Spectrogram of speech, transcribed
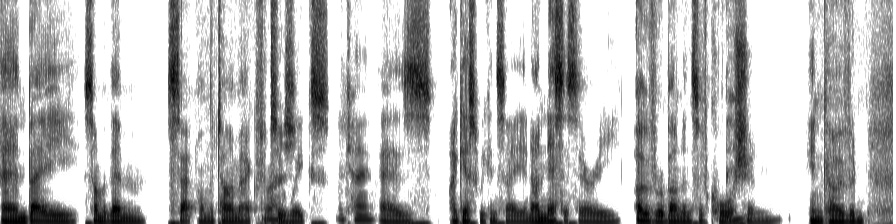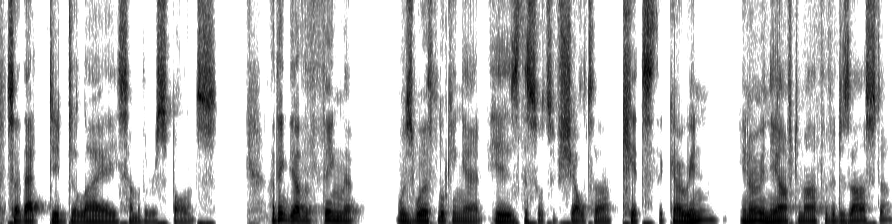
And they, some of them sat on the tarmac for right. two weeks. Okay. As I guess we can say an unnecessary overabundance of caution in COVID. So that did delay some of the response. I think the other thing that was worth looking at is the sorts of shelter kits that go in, you know, in the aftermath of a disaster.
